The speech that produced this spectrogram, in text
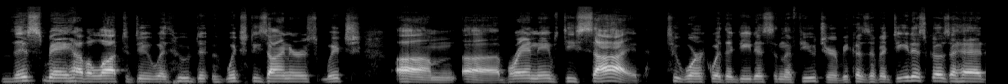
this may have a lot to do with who, de- which designers, which um, uh, brand names decide to work with Adidas in the future. Because if Adidas goes ahead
